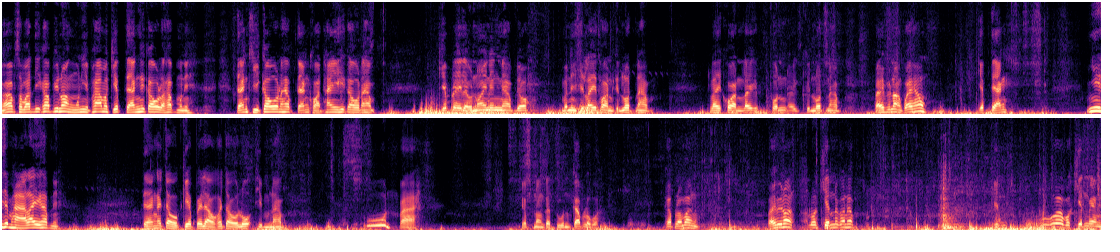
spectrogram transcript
ครับสวัสดีครับพี่น้องวันนี้พามาเก็บแตงคือเก่าแล้วครับวันนี้ แตงขี่เก่านะครับ แตงขอดให้คือเก่านะครับ เก็บได้แล้วน้อยหนึงนะครับเดี๋ยววันนี้สิไล่ท่อนขึ้นรถนะครับ ไล่ค้อนไล่ทนเอ้ยขึ้นรถนะครับ ไปพี่น้องไปเฮ้าเก็บแตงยี่สิบหาไร่ครับนี่ แตงเขาเจ้าเก็บไปแล้วเขาเจ้าโละถิ่มนะครับพูนป่าเก็บน้องการ์ตูนกลับแล้วบ่กลับแล้วมั้งไปพี่น้องรถเข็นไปก่อนครับ เข็นโอ้ยบ่เข็นแม่ง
